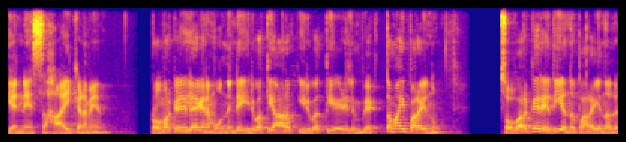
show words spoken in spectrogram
എന്നെ സഹായിക്കണമെന്ന്. റോമർക്കഴി ലേഖനം ഒന്നിന്റെ ഇരുപത്തിയാറും ഇരുപത്തിയേഴിലും വ്യക്തമായി പറയുന്നു. സ്വവർഗരതി എന്ന് പറയുന്നത്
